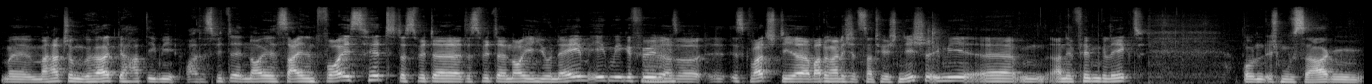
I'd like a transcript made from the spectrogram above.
man, man hat schon gehört gehabt, irgendwie, oh, das wird der neue Silent Voice Hit, das wird der, das wird der neue Your Name irgendwie gefühlt. Also äh, ist Quatsch. Die Erwartung hatte ich jetzt natürlich nicht irgendwie ähm, an den Film gelegt. Und ich muss sagen,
